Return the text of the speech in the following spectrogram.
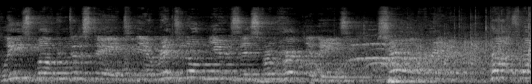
Please welcome to the stage the original muses from Hercules, Cheryl Freeman, Cosmo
